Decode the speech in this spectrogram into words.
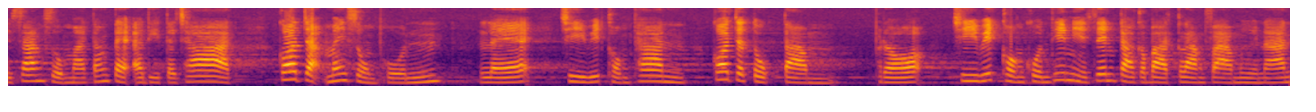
ยสร้างสมมาตั้งแต่อดีตชาติ ก็จะไม่ส่งผล และชีวิตของท่านก็จะตกต่ำเพราะชีวิตของคนที่มีเส้นกากบาทกลางฝ่ามือนั้น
